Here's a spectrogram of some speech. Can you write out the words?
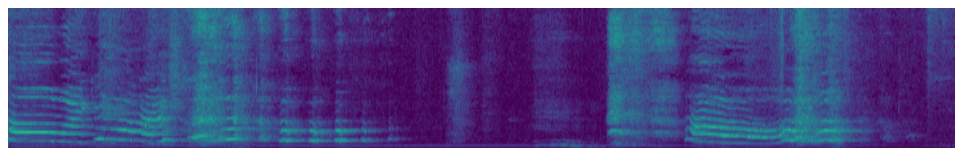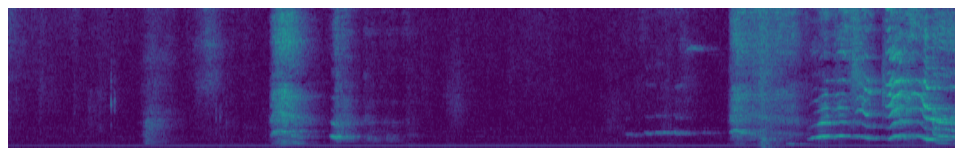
Oh my gosh! oh. When did you get here?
